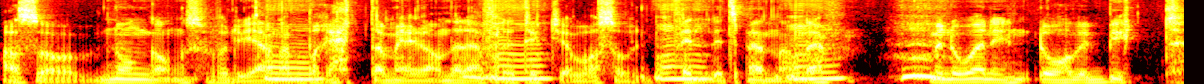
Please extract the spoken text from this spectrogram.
alltså någon gång så får du gärna Mm. berätta mer om det där, för det tyckte jag var så väldigt spännande. Men då, är det, då har vi bytt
